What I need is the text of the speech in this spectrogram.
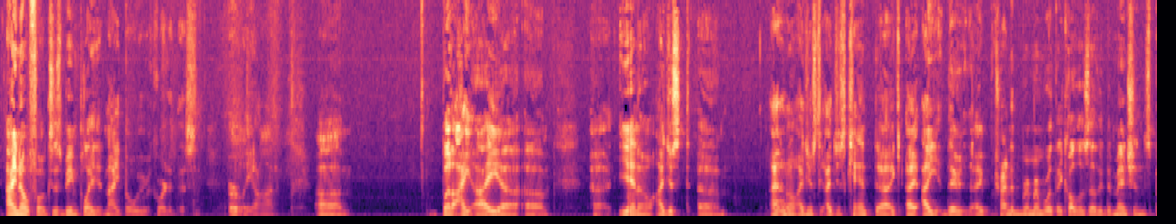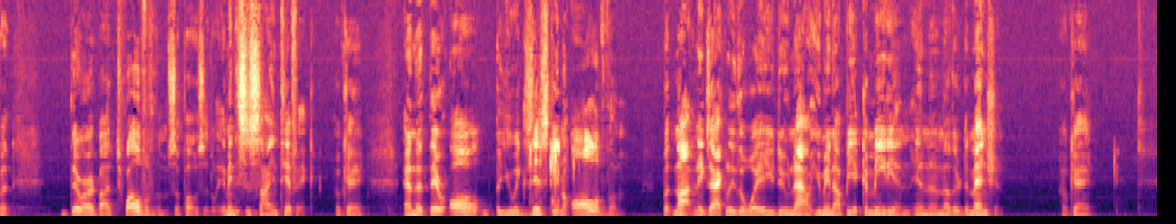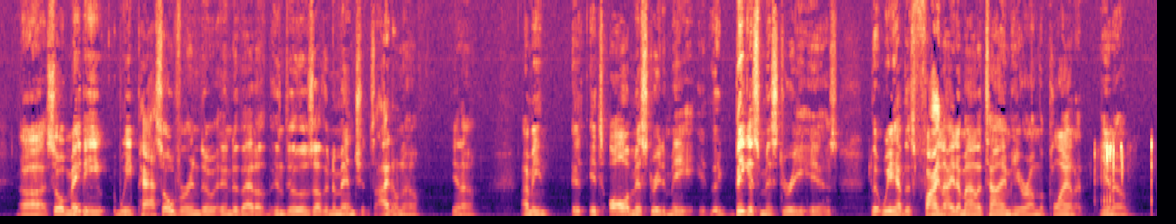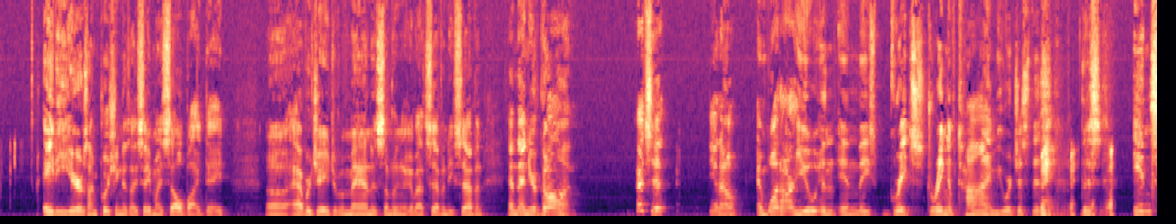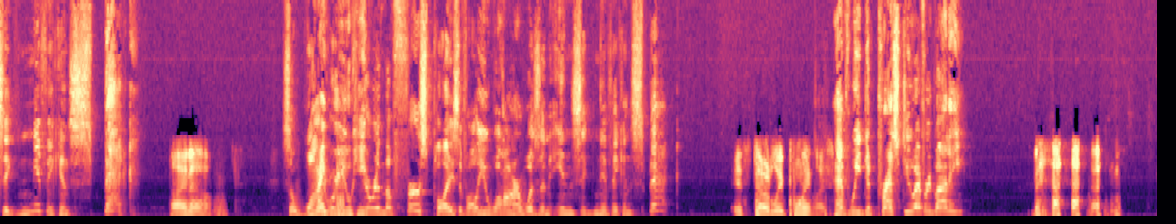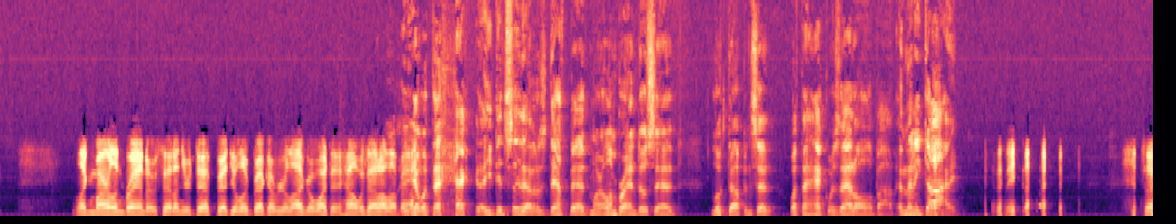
I know, folks, this is being played at night, but we recorded this early on. Um, but I, I, uh, um, uh, you know, I just, um, I don't know. I just, I just can't. Uh, I, I, I, there. I'm trying to remember what they call those other dimensions, but there are about twelve of them supposedly. I mean, this is scientific, okay, and that they're all you exist in all of them but not in exactly the way you do now. You may not be a comedian in another dimension. Okay. Uh, so maybe we pass over into into that uh, into those other dimensions. I don't know. You know, I mean, it, it's all a mystery to me. The biggest mystery is that we have this finite amount of time here on the planet. You know, 80 years. I'm pushing, as I say, my sell by date. Uh, average age of a man is something like about 77, and then you're gone. That's it. You know, and what are you in in this great string of time? You were just this this insignificant speck. I know. So why were you here in the first place if all you are was an insignificant speck? It's totally pointless. Have we depressed you, everybody? like Marlon Brando said on your deathbed, you look back over your life and go, what the hell was that all about? Yeah, what the heck? Uh, he did say that on his deathbed. Marlon Brando said, looked up and said, what the heck was that all about? And then he died. and he died. so,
